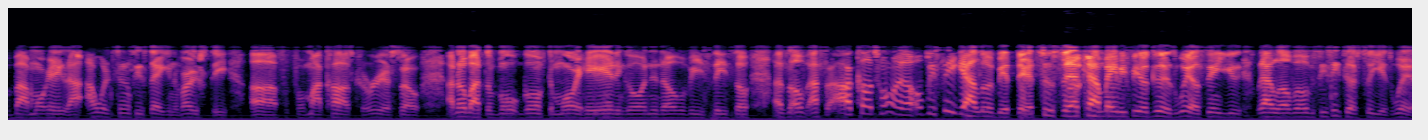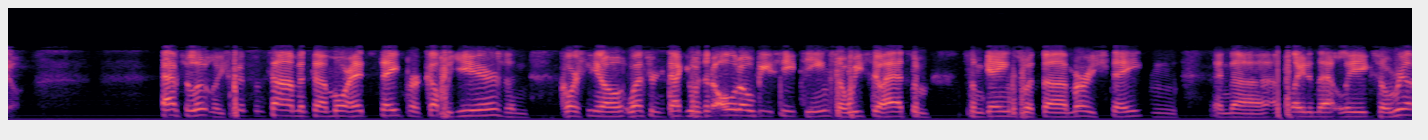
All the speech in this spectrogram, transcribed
about Morehead. I, I went to Tennessee State University uh, for, for my college career, so I know about the going to Morehead and going into OVC. So I said, I said, oh, Coach Horn, OVC got a little bit there too, so that kind of made me feel good as well, seeing you got a little OVC touch to you as well. Absolutely. Spent some time at uh, Morehead State for a couple of years, and of course, you know, Western Kentucky was an old OVC team, so we still had some some games with uh, Murray State, and and uh, played in that league. So, real,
